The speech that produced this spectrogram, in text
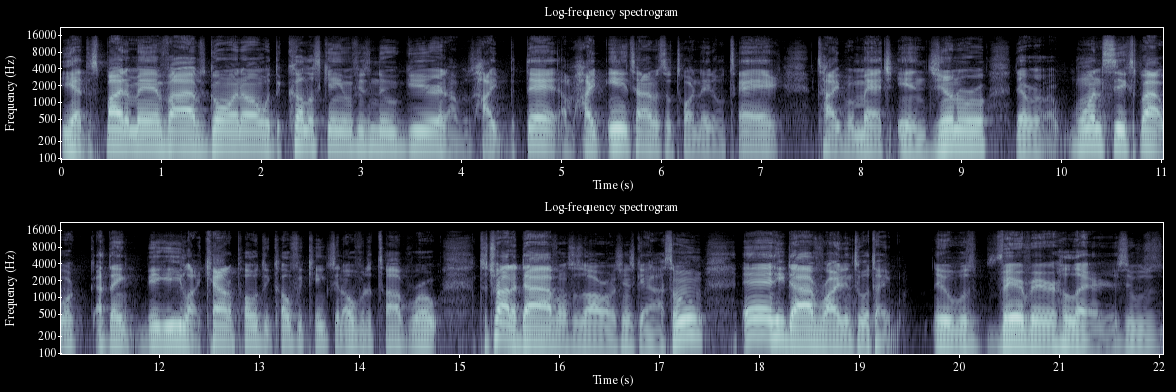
He had the Spider Man vibes going on with the color scheme of his new gear, and I was hyped with that. I'm hyped anytime it's a tornado tag type of match in general. There was one six spot where I think Big E like counterposed Kofi Kingston over the top rope to try to dive on Cesaro and Shinsuke, I assume, and he dived right into a table. It was very, very hilarious. It was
